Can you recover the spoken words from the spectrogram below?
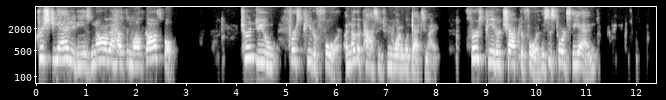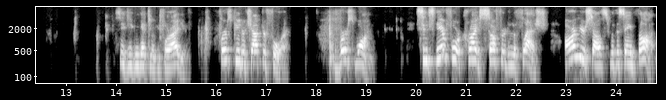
Christianity is not a health and wealth gospel. Turn to 1 Peter 4, another passage we want to look at tonight. 1 Peter chapter 4. This is towards the end. See if you can get to it before I do. First Peter chapter 4, verse 1. Since therefore Christ suffered in the flesh, arm yourselves with the same thought.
